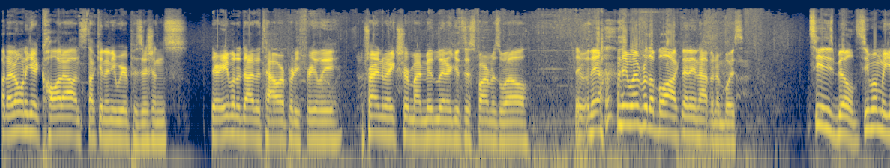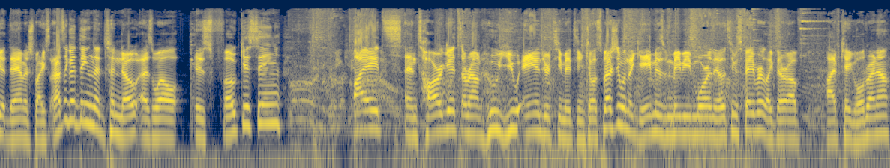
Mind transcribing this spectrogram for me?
but I don't want to get caught out and stuck in any weird positions. They're able to dive the tower pretty freely. I'm trying to make sure my mid laner gets this farm as well. They, they, they went for the block. That ain't happening, boys. See these builds. See when we get damage spikes. That's a good thing that, to note as well is focusing fights and targets around who you and your teammates can kill, especially when the game is maybe more in the other team's favor. Like they're up 5k gold right now.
